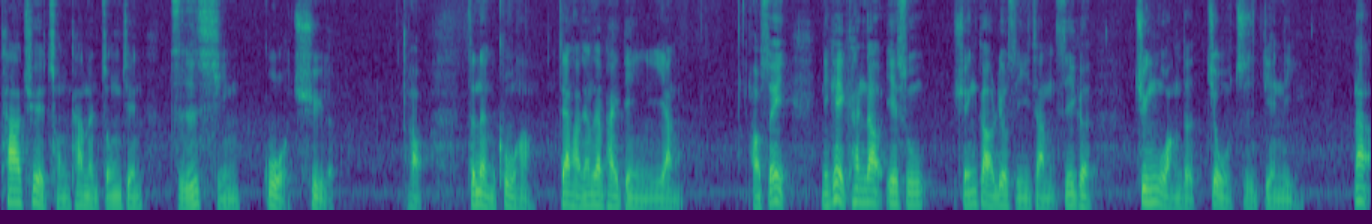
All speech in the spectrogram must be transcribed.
他却从他们中间直行过去了。好，真的很酷哈。这样好像在拍电影一样。好，所以你可以看到耶稣宣告六十一章是一个君王的就职典礼。那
